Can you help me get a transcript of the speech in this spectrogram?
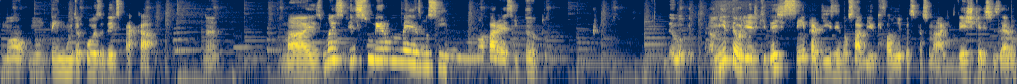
não, não tem muita coisa deles para cá, né? Mas, mas eles sumiram mesmo, assim, não aparecem tanto. Eu, a minha teoria é de que desde sempre a Disney não sabia o que fazer com esses personagens, desde que eles fizeram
